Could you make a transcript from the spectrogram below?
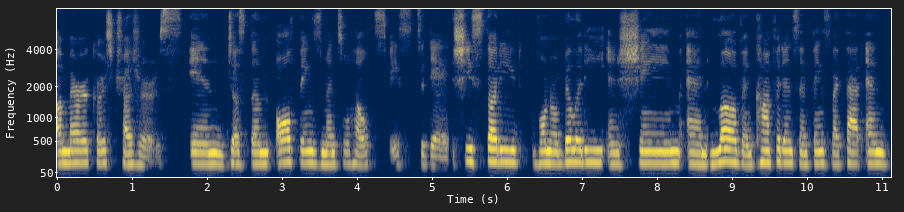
America's treasures in just the all things mental health space today. She studied vulnerability and shame and love and confidence and things like that. And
